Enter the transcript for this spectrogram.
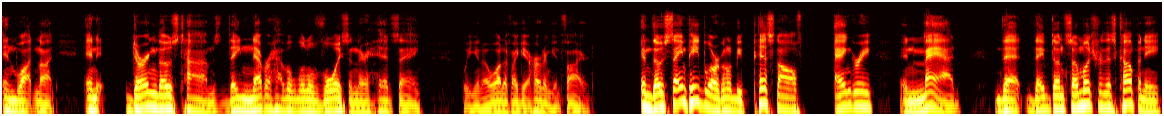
and whatnot. And during those times, they never have a little voice in their head saying, Well, you know what? If I get hurt, I'm getting fired. And those same people are going to be pissed off, angry, and mad that they've done so much for this company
